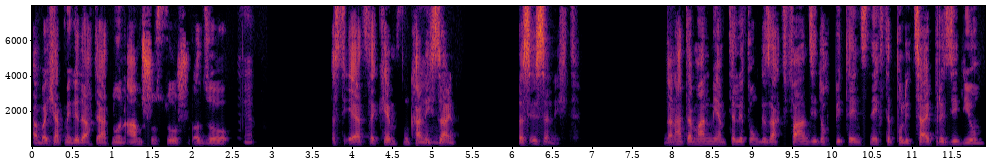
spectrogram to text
Aber ich habe mir gedacht, er hat nur einen Armschuss, so, also ja. dass die Ärzte kämpfen, kann mhm. nicht sein. Das ist er nicht. Und dann hat der Mann mir am Telefon gesagt, fahren Sie doch bitte ins nächste Polizeipräsidium.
